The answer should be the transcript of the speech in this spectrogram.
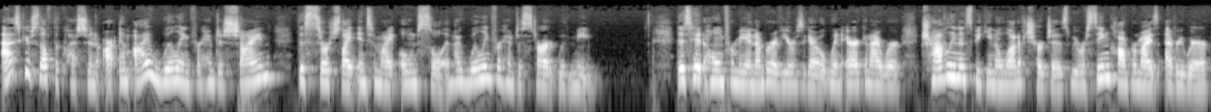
ask yourself the question, are, am I willing for him to shine the searchlight into my own soul? Am I willing for him to start with me? This hit home for me a number of years ago when Eric and I were traveling and speaking a lot of churches. We were seeing compromise everywhere.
